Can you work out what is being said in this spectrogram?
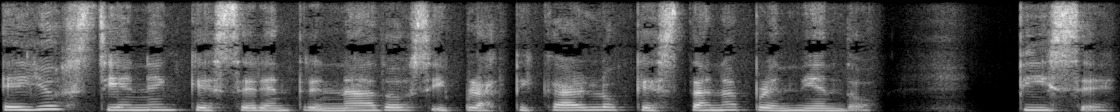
Ellos tienen que ser entrenados y practicar lo que están aprendiendo. Dice,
